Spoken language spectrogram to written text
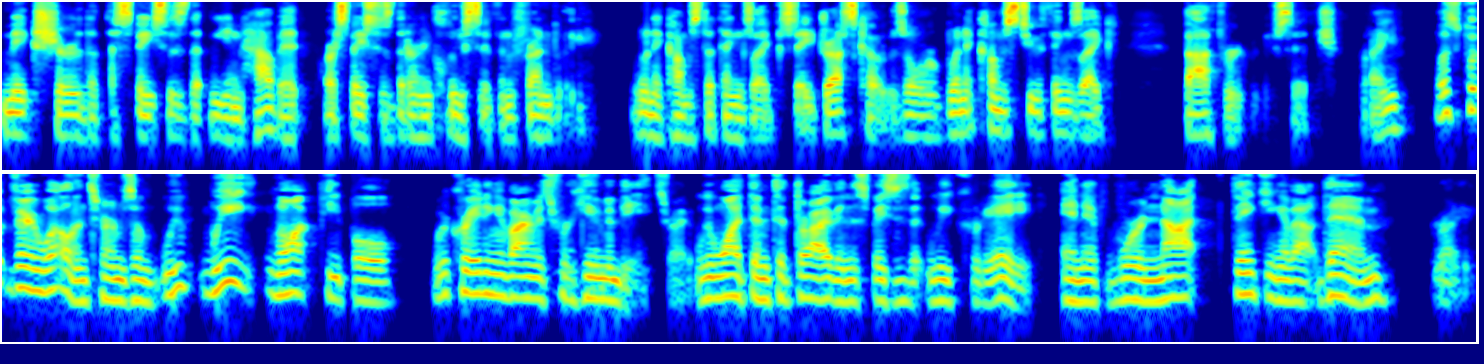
make sure that the spaces that we inhabit are spaces that are inclusive and friendly when it comes to things like, say, dress codes or when it comes to things like bathroom usage, right? Let's put very well in terms of we, we want people, we're creating environments for human beings, right? We want them to thrive in the spaces that we create. And if we're not thinking about them Right.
